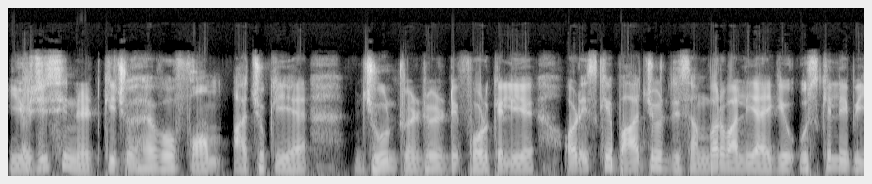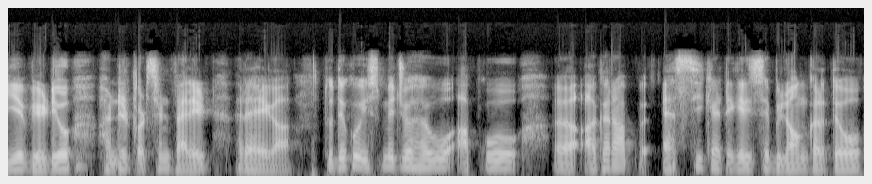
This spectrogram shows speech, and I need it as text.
यूजीसी नेट की जो है वो फॉर्म आ चुकी है जून 2024 के लिए और इसके बाद जो दिसंबर वाली आएगी, उसके लिए भी ये वीडियो 100 परसेंट वैलिड रहेगा। तो देखो, इसमें जो है वो आपको अगर आप एससी कैटेगरी से बिलोंग करते हो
